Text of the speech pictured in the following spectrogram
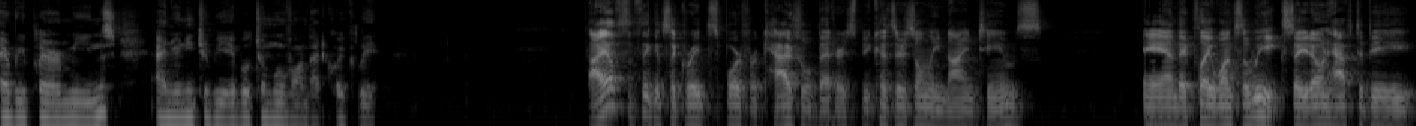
every player means, and you need to be able to move on that quickly. I also think it's a great sport for casual bettors because there's only nine teams and they play once a week. So you don't have to be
